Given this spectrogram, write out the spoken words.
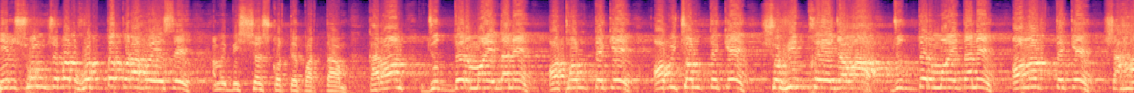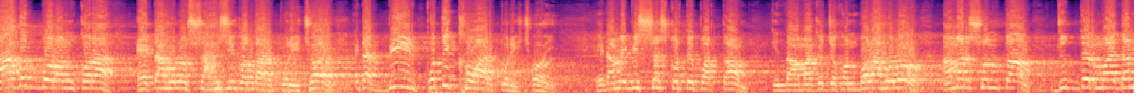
নৃশংসভাবে হত্যা করা হয়েছে, আমি বিশ্বাস করতে পারতাম। কারণ যুদ্ধের ময়দানে অটল থেকে, অবিচল থেকে শহীদ হয়ে যাওয়া, যুদ্ধের ময়দানে অনর থেকে শাহাদত বরণ করা, এটা হলো সাহসিকতার পরিচয়, এটা বীর প্রতীক হওয়ার পরিচয়। এটা আমি বিশ্বাস করতে পারতাম। কিন্তু আমাকে যখন বলা হলো, আমার সন্তান যুদ্ধের ময়দান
